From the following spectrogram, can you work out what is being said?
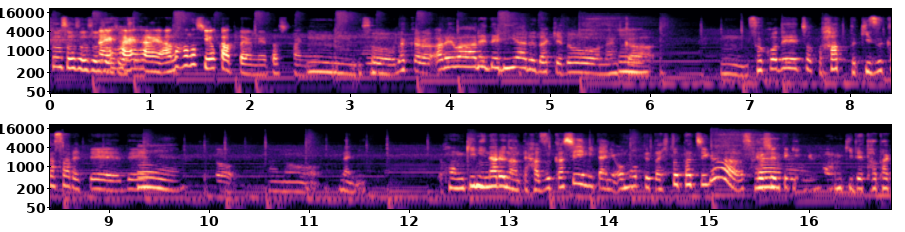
そうそうそうそうはいはいはい。あの話良かったよね確かに。うん、そう。だからあれはあれでリアルだけどなんか、うん、うん、そこでちょっとハッと気づかされてで、うん、ちょっとあの何？本気になるなんて恥ずかしいみたいに思ってた人たちが最終的に本気で戦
